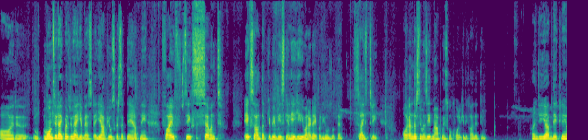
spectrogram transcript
और मोम से डाइपर जो है ये बेस्ट है? ये आप यूज़ कर सकते हैं अपने फाइव सिक्स सेवन्थ एक साल तक के बेबीज़ के लिए यही वाला डाइपर यूज़ होता है साइज़ थ्री और अंदर से मज़ीद मैं आपको इसको खोल के दिखा देती हूँ। हाँ जी, ये आप देख लें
